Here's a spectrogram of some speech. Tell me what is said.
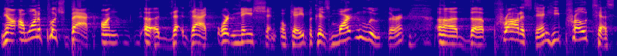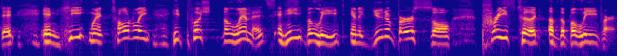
Now, I want to push back on uh, th- that ordination, okay? Because Martin Luther, uh, the Protestant, he protested and he went totally, he pushed the limits and he believed in a universal priesthood of the believer.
